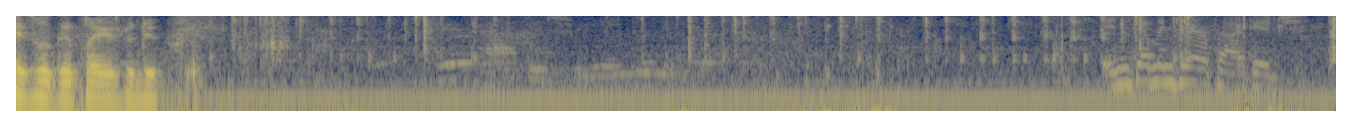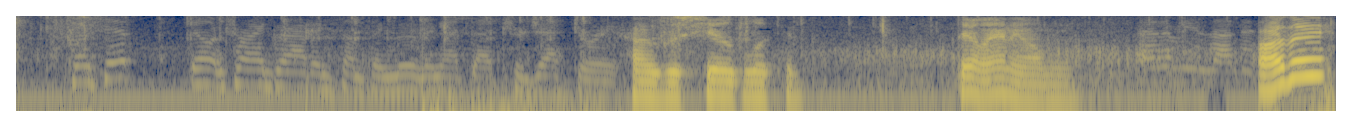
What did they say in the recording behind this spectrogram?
It's what good players would do. Incoming care package. Pro tip: Don't try grabbing something moving at that trajectory. How's the shield looking? They're landing on me. Are they?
